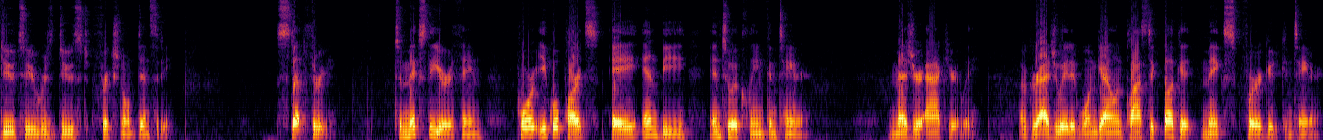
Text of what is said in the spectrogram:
due to reduced frictional density. Step 3. To mix the urethane, pour equal parts A and B into a clean container. Measure accurately. A graduated 1 gallon plastic bucket makes for a good container.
